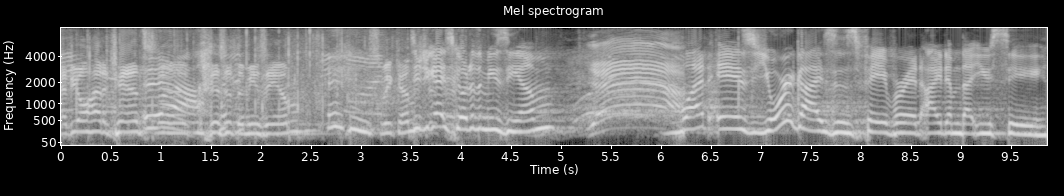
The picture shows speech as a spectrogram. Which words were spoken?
Have you all had a chance Yeah. to visit the museum this weekend? Did you guys go to the museum? Yeah! What is your guys' favorite item that you see?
